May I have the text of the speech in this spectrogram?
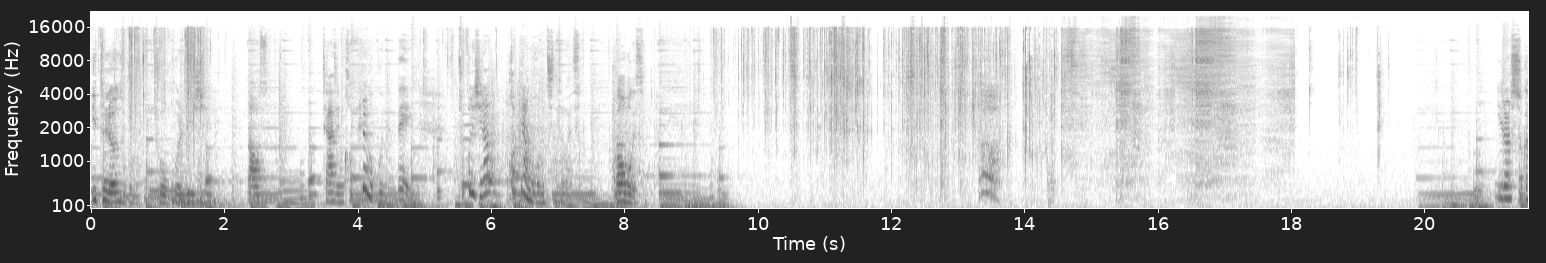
이틀 연속으로 초콜릿이 나왔습니다. 제가 지금 커피를 먹고 있는데 초콜릿이랑 커피랑 먹으면 진짜 맛있어. 먹어보겠습니다. 이럴 수가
